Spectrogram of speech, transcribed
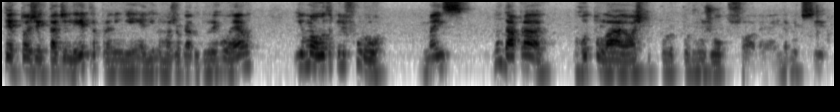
tentou ajeitar de letra para ninguém ali numa jogada do Orejuela e uma outra que ele furou. Mas não dá para rotular, eu acho que por, por um jogo só, né? Ainda é muito cedo.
